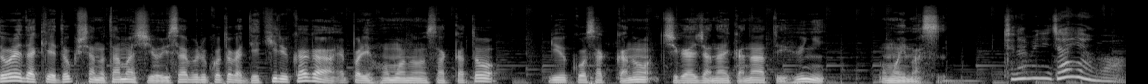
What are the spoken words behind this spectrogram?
どれだけ読者の魂を揺さぶることができるかが、やっぱり本物の作家と流行作家の違いじゃないかなというふうに思います。ちなみにジャイアンは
